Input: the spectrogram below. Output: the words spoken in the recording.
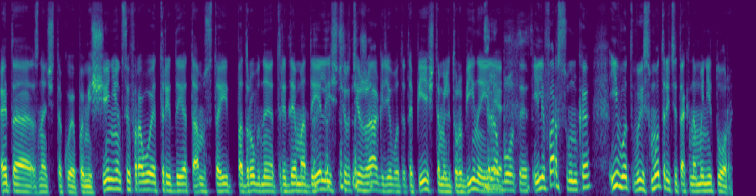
Это, значит, такое помещение цифровое 3D, там стоит подробная 3D-модель из чертежа, где вот эта печь там или турбина, или, работает. или форсунка, и вот вы смотрите так на монитор,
